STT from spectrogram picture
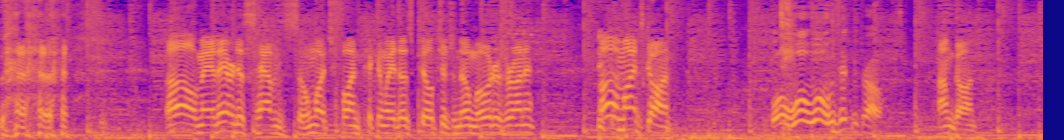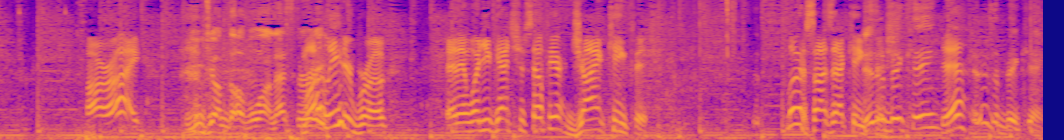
Oh man, they are just having so much fun picking away those pilchards with no motors running. Oh, mine's gone. Whoa, whoa, whoa, who's hitting the throttle? I'm gone. All right, You jumped off one, that's three. my leader broke. And then what do you catch yourself here? Giant kingfish. Look at the size of that kingfish. Is it a big king? Yeah. It is a big king.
